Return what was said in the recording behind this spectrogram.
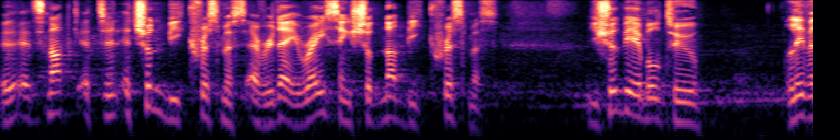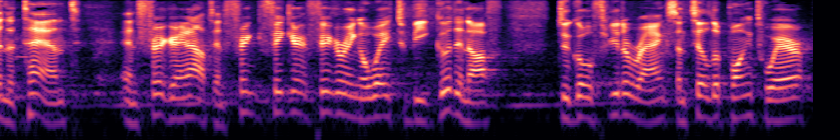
It's not, it, it shouldn't be Christmas every day. Racing should not be Christmas. You should be able to live in a tent and figuring out and figure, figuring a way to be good enough to go through the ranks until the point where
